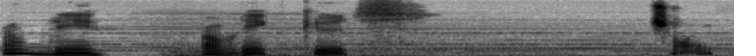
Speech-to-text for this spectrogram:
Probably, probably a good choice.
